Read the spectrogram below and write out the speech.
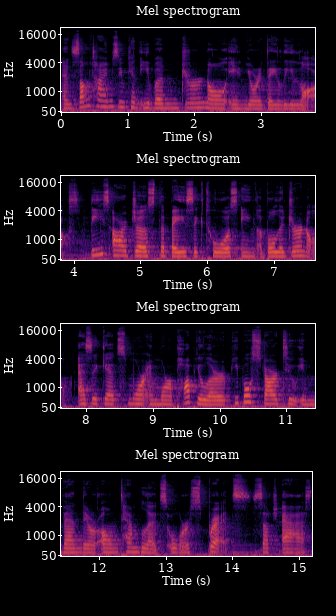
And sometimes you can even journal in your daily logs. These are just the basic tools in a bullet journal. As it gets more and more popular, people start to invent their own templates or spreads, such as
